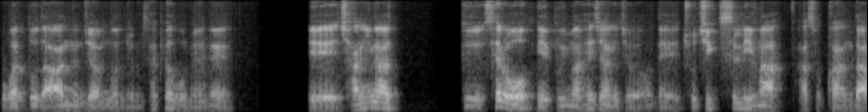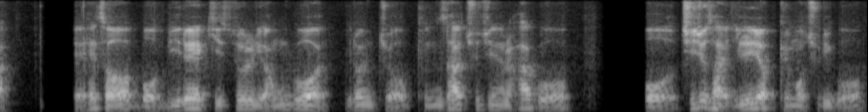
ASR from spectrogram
뭐가 또 나왔는지 한번 좀 살펴보면은 예, 장이나 그 새로 예, 부임한 회장이죠. 네, 조직 슬림화 가속화한다. 예, 해서 뭐 미래 기술 연구원 이런 쪽 분사 추진을 하고 뭐 지주사 인력 규모 줄이고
